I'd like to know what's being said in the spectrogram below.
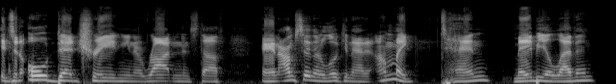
it's an old dead tree and you know rotten and stuff. And i'm sitting there looking at it. I'm like 10 maybe 11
